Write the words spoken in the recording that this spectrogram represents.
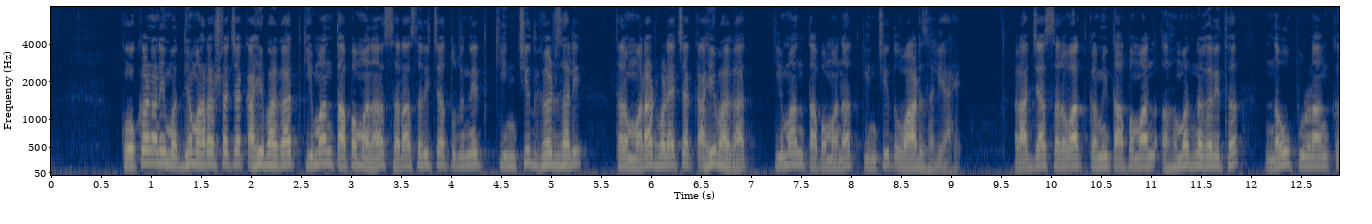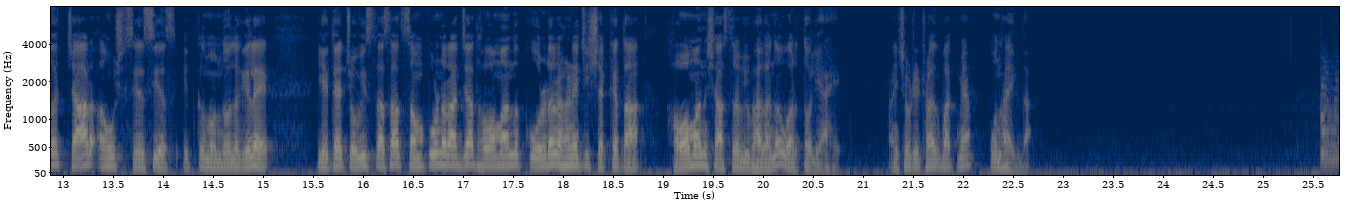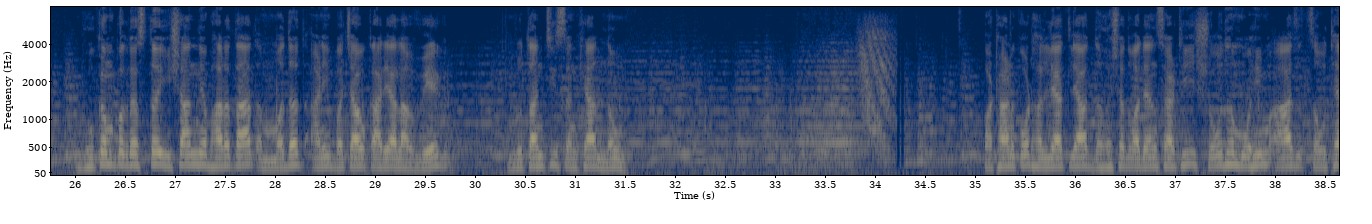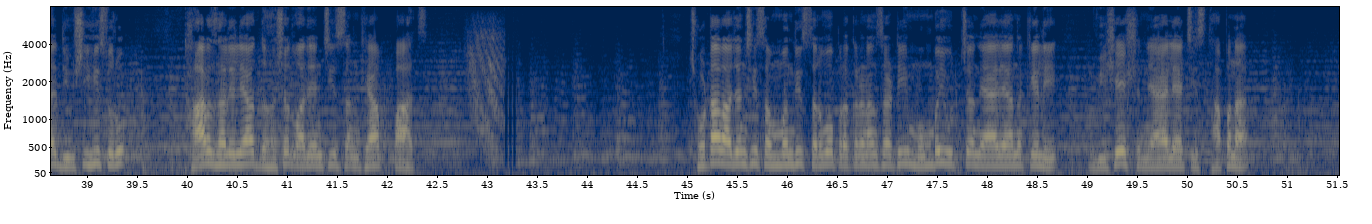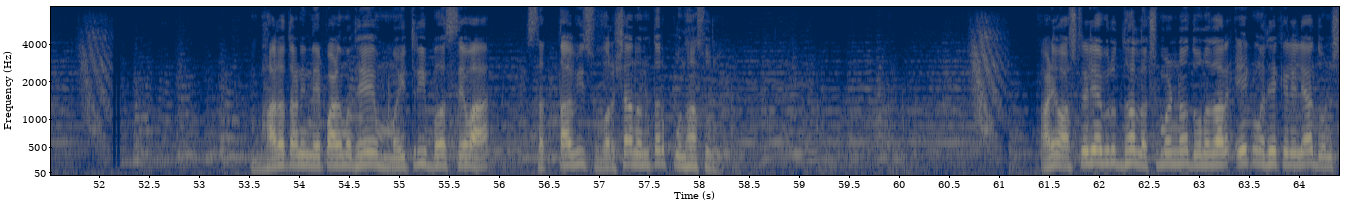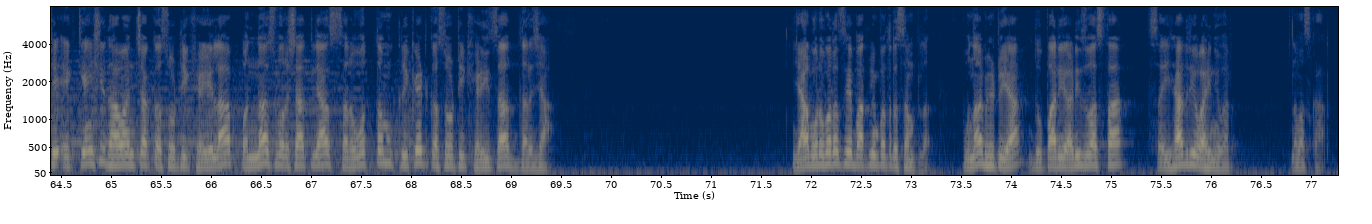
कोकण आणि मध्य महाराष्ट्राच्या काही भागात किमान तापमानात सरासरीच्या तुलनेत किंचित घट झाली. तर मराठवाड्याच्या काही भागात किमान तापमानात किंचित वाढ झाली आहे. राज्यात सर्वात कमी तापमान अहमदनगर इथं नऊ पूर्णांक चार अंश सेल्सिअस इतकं नोंदवलं गेलंय. येत्या चोवीस तासात संपूर्ण राज्यात हवामान कोरडं राहण्याची शक्यता हवामानशास्त्र विभागानं वर्तवली आहे. आणि शेवटी ठळक बातम्या पुन्हा एकदा. भूकंपग्रस्त ईशान्य भारतात मदत आणि बचाव कार्याला वेग मृतांची संख्या नऊ. पठाणकोट हल्ल्यातल्या दहशतवाद्यांसाठी शोध मोहीम आज चौथ्या दिवशीही सुरू. ठार झालेल्या दहशतवाद्यांची संख्या पाच. छोटा राजनशी संबंधित सर्व प्रकरणांसाठी मुंबई उच्च न्यायालयानं केली विशेष न्यायालयाची स्थापना. भारत आणि नेपाळमध्ये मैत्री बस सेवा सत्तावीस वर्षानंतर पुन्हा सुरू. आणि ऑस्ट्रेलियाविरुद्ध लक्ष्मणनं दोन हजार एकमध्ये केलेल्या दोनशे एक्क्याऐंशी धावांच्या कसोटी खेळीला पन्नास वर्षातल्या सर्वोत्तम क्रिकेट कसोटी खेळीचा दर्जा. याबरोबरच हे बातमीपत्र संपलं. पुन्हा भेटूया दुपारी अडीच वाजता सह्याद्री वाहिनीवर. नमस्कार.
